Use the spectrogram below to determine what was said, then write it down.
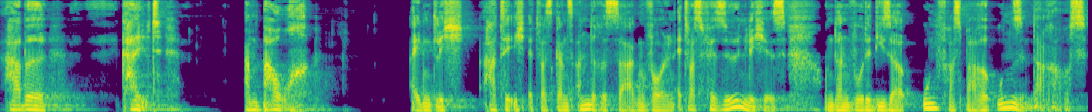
habe kalt am Bauch, eigentlich hatte ich etwas ganz anderes sagen wollen, etwas Versöhnliches, und dann wurde dieser unfassbare Unsinn daraus.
